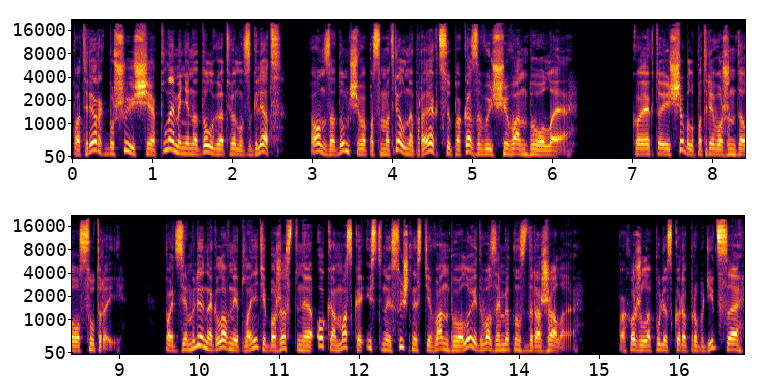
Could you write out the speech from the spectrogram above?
Патриарх бушующее пламя ненадолго отвел взгляд. Он задумчиво посмотрел на проекцию, показывающую Ван Буэлэ. Кое-кто ещё был потревожен Дао Сутрой. Под землей на главной планете Божественное Око маска истинной сущности Ван Буэлэ едва заметно задрожала. Похоже, Лапуля скоро пробудится,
